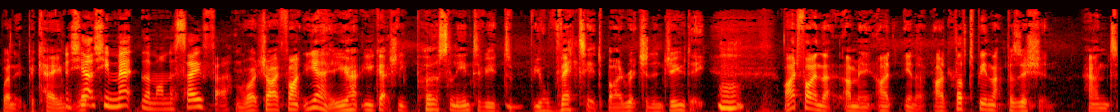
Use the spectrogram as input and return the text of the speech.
when it became. And she actually met them on a sofa. Which I find, yeah, you ha- you get actually personally interviewed. To, you're vetted by Richard and Judy. I'd find that. I mean, I you know, I'd love to be in that position and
